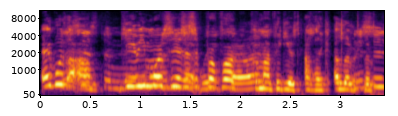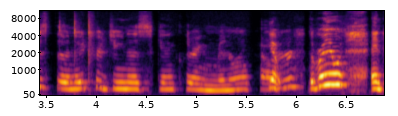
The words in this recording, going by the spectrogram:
It was This um, give me more one scissors that we for, for, got. for my videos. I like I love it. This is the Neutrogena skin clearing mineral Powder. Yep, the brand one. And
